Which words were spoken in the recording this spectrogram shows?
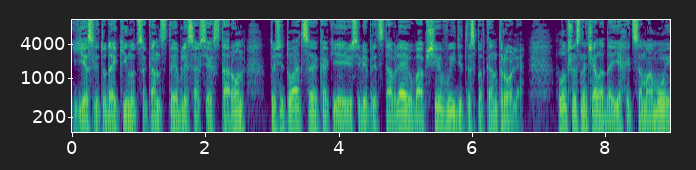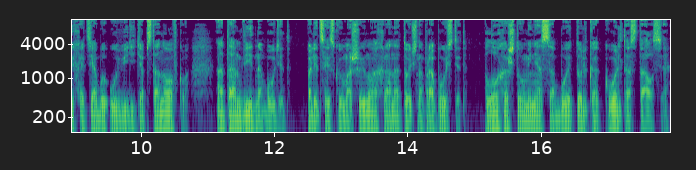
если туда кинутся констебли со всех сторон, то ситуация, как я ее себе представляю, вообще выйдет из-под контроля. Лучше сначала доехать самому и хотя бы увидеть обстановку, а там видно будет. Полицейскую машину охрана точно пропустит. Плохо, что у меня с собой только кольт остался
